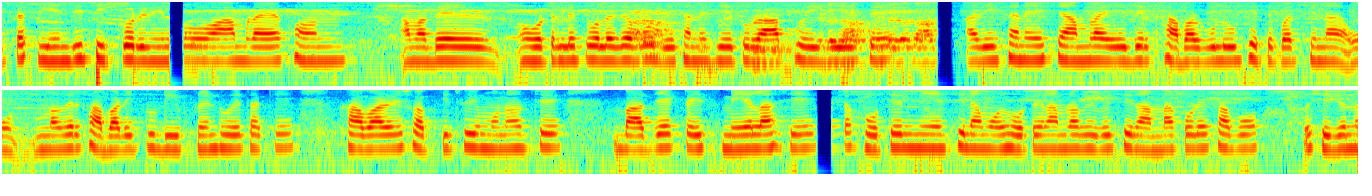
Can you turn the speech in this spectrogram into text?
একটা সিএনজি ঠিক করে নিলাম। তো আমরা এখন আমাদের হোটেলে চলে যাব, যেখানে যেহেতু রাত হয়ে গিয়েছে। আর এখানে এসে আমরা এদের খাবারগুলোও খেতে পারছি না। ওনাদের খাবার একটু ডিফারেন্ট হয়ে থাকে। খাবারে সব কিছুই মনে হচ্ছে বাজে একটা স্মেল আসে। একটা হোটেল নিয়েছিলাম, ওই হোটেল আমরা ভেবেছি রান্না করে খাব। তো সেই জন্য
